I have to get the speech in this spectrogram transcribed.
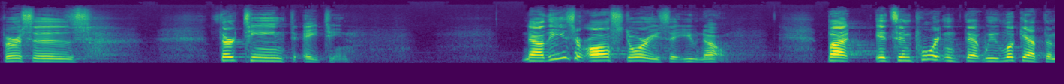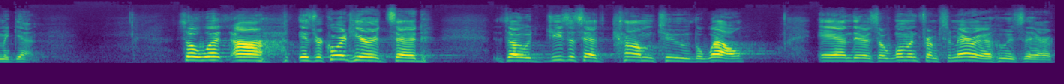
verses 13 to 18. Now, these are all stories that you know, but it's important that we look at them again. So, what uh, is recorded here, it said, so Jesus had come to the well, and there's a woman from Samaria who is there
